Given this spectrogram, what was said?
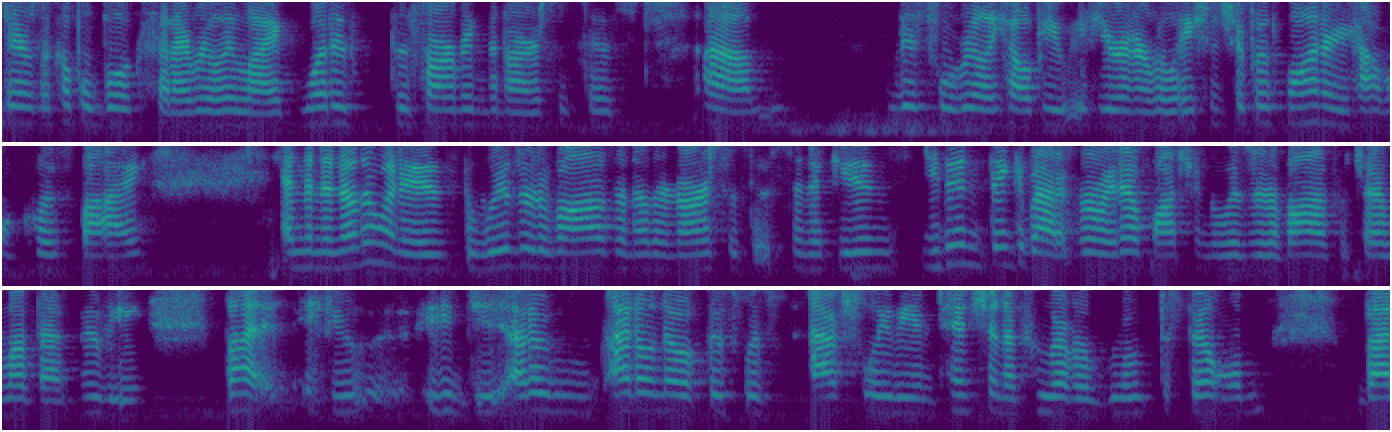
there's a couple books that I really like. What is Disarming the Narcissist? Um, this will really help you if you're in a relationship with one or you have one close by. And then another one is The Wizard of Oz and Other Narcissists. And if you didn't you didn't think about it growing up watching The Wizard of Oz, which I love that movie, but if you I don't I don't know if this was actually the intention of whoever wrote the film, but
